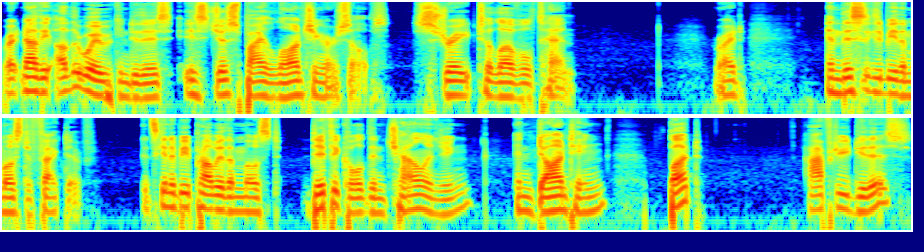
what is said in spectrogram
Right now the other way we can do this is just by launching ourselves straight to level 10 right? And this is going to be the most effective. It's going to be probably the most difficult and challenging and daunting but after you do this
